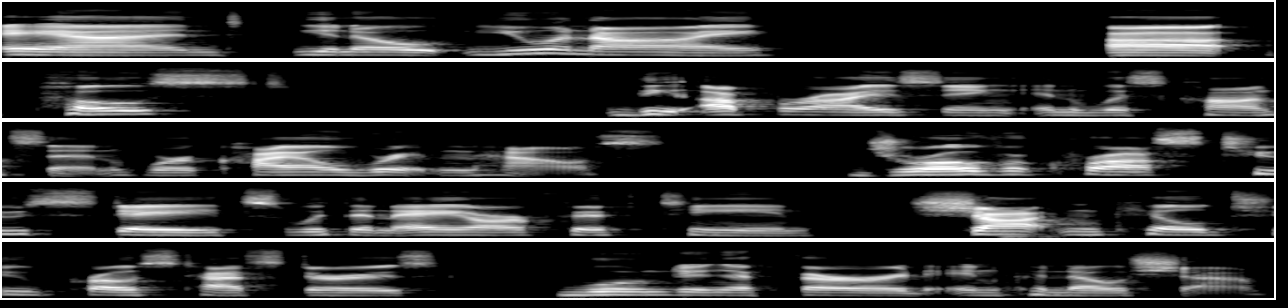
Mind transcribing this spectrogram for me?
And, you know, you and I uh, post the uprising in Wisconsin, where Kyle Rittenhouse drove across two states with an AR 15, shot and killed two protesters, wounding a third in Kenosha.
